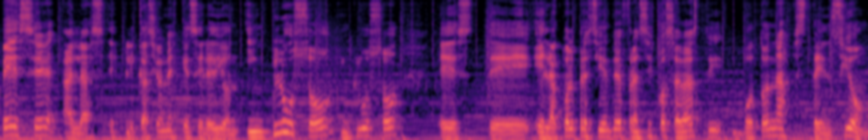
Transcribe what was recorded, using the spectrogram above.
pese a las explicaciones que se le dieron. Incluso, incluso, este, el actual presidente Francisco Sagasti votó en abstención.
